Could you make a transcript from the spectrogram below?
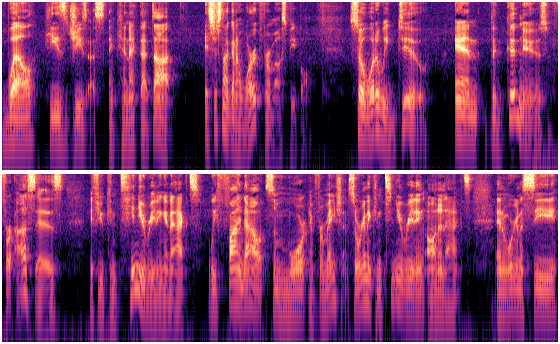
well, he's Jesus, and connect that dot, it's just not going to work for most people. So, what do we do? And the good news for us is if you continue reading in Acts, we find out some more information. So, we're going to continue reading on in Acts, and we're going to see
